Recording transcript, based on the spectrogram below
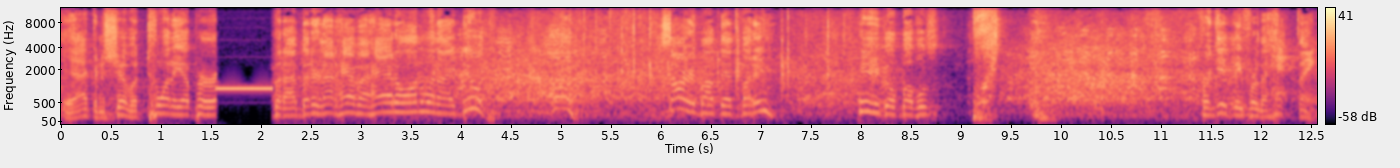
Yeah, I can shove a 20 up her but I better not have a hat on when I do it. Oh, sorry about that, buddy. Here you go, Bubbles. Forgive me for the hat thing.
